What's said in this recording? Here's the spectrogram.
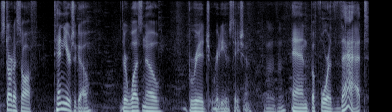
start us off. 10 years ago, there was no bridge radio station. And before that,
